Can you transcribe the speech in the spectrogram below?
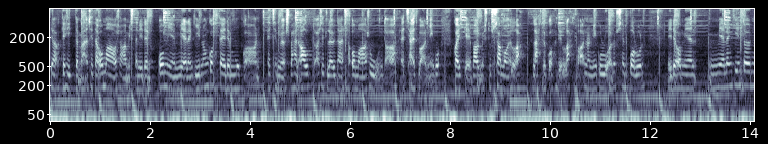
ja kehittämään sitä omaa osaamista niiden omien mielenkiinnon kohteiden mukaan. Että se myös vähän auttaa sit löytämään sitä omaa suuntaa, että sä et vaan niinku, kaikki ei valmistu samoilla lähtökohdilla, vaan on niinku luonut sen polun niiden omien mielenkiintojen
